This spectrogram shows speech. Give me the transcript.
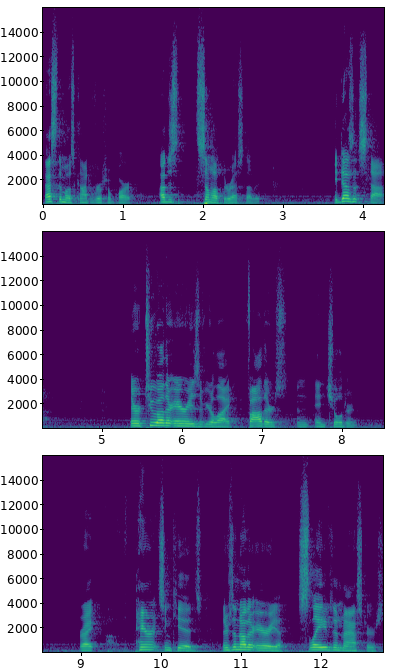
That's the most controversial part. I'll just sum up the rest of it. It doesn't stop. There are two other areas of your life fathers and, and children, right? Parents and kids. There's another area slaves and masters.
